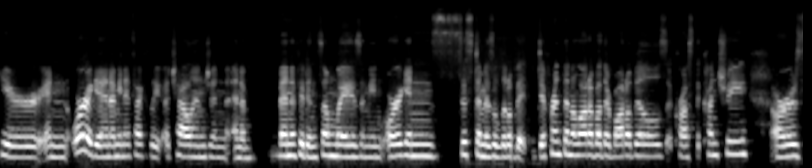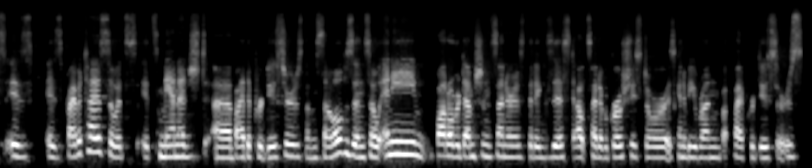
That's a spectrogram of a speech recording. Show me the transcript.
here in Oregon, I mean, it's actually a challenge and, and a benefit in some ways. I mean, Oregon's system is a little bit different than a lot of other bottle bills across the country. Ours is is privatized, so it's it's managed uh, by the producers themselves, and so any bottle redemption centers that exist outside of a grocery store is going to be run by producers.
